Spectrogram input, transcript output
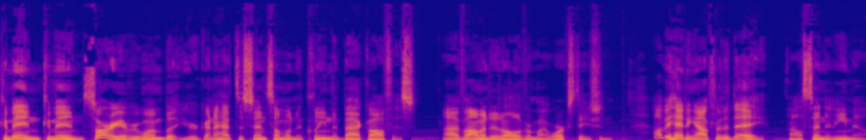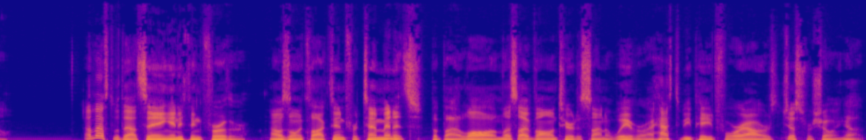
Come in, come in. Sorry, everyone, but you're going to have to send someone to clean the back office. I vomited all over my workstation. I'll be heading out for the day. I'll send an email. I left without saying anything further. I was only clocked in for 10 minutes, but by law, unless I volunteer to sign a waiver, I have to be paid four hours just for showing up.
